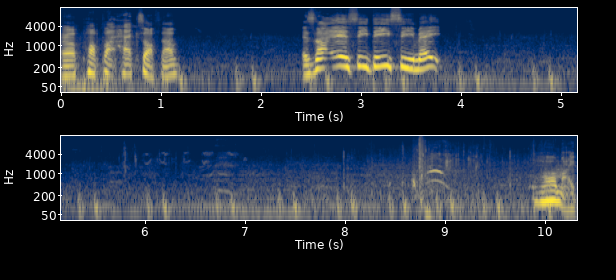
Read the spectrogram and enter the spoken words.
I'll pop that hex off now. It's not ACDC, mate. Oh my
